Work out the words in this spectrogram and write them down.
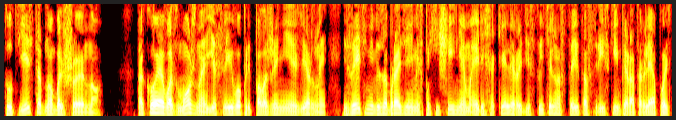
тут есть одно большое «но». Такое возможно, если его предположения верны, и за этими безобразиями с похищением Эриха Келлера действительно стоит австрийский император Леопольд.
